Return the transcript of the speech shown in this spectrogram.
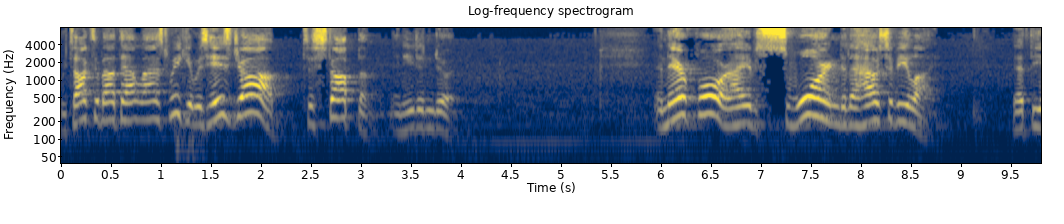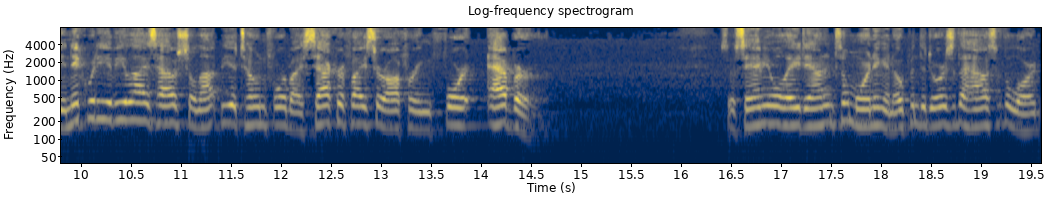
We talked about that last week. It was his job to stop them, and he didn't do it. And therefore I have sworn to the house of Eli that the iniquity of Eli's house shall not be atoned for by sacrifice or offering forever. So Samuel lay down until morning and opened the doors of the house of the Lord.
